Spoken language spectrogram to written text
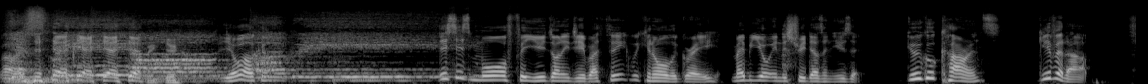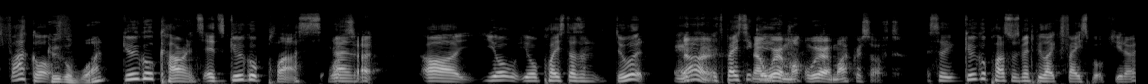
Oh, yeah, yeah, yeah. Thank you. You're welcome. This is more for you, Donny G, but I think we can all agree. Maybe your industry doesn't use it. Google Currents, give it up. Fuck off. Google what? Google Currents. It's Google Plus. What's and, that? Uh, your your place doesn't do it. No, it's, it's basically No, we're a, we're a Microsoft. so Google Plus was meant to be like Facebook, you know,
